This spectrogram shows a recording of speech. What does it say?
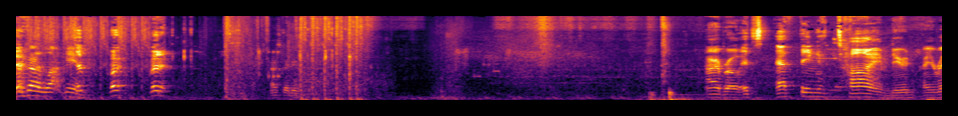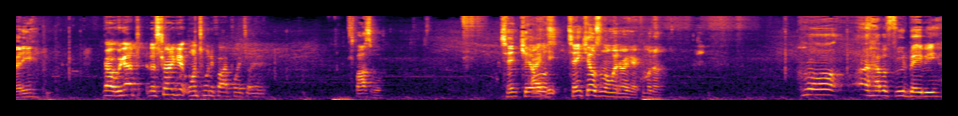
I'm trying to lock in. That's good, dude. Alright, bro, it's effing time, dude. Are you ready? Bro, we got. Let's try to get 125 points right here. It's possible. 10 kills. 10 kills in the win right here. Come on now. Oh, I have a food baby.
